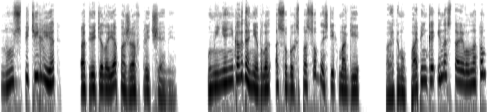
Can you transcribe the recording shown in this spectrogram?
«Ну, с пяти лет», — ответила я, пожав плечами. «У меня никогда не было особых способностей к магии, поэтому папенька и настаивал на том,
